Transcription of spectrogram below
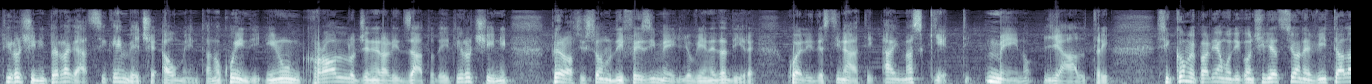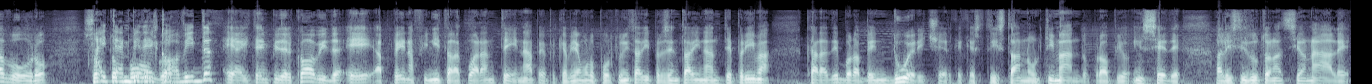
tirocini per ragazzi che invece aumentano. Quindi in un crollo generalizzato dei tirocini però si sono difesi meglio, viene da dire, quelli destinati ai maschietti, meno gli altri. Siccome parliamo di conciliazione vita-lavoro, Ai tempi del Covid. E ai tempi del Covid e appena finita la quarantena, per- perché abbiamo l'opportunità di presentare in anteprima, cara Deborah, ben due ricerche che si stanno ultimando proprio in sede all'Istituto Nazionale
